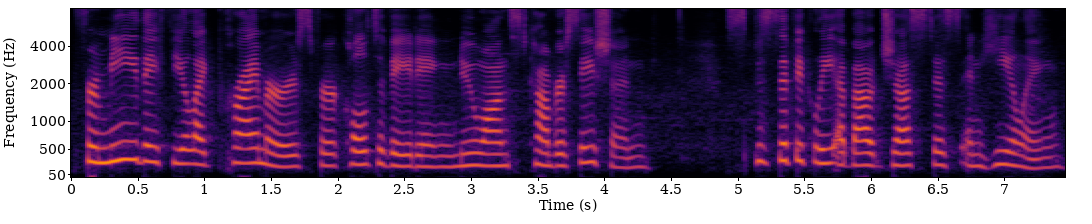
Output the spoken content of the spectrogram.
For me, they feel like primers for cultivating nuanced conversation, specifically about justice and healing.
